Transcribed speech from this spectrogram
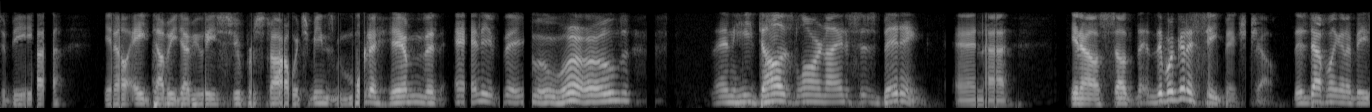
to be, uh, you know, a WWE superstar, which means more to him than anything in the world, And he does Laurinaitis' bidding. And uh, you know, so th- we're going to see Big Show. There's definitely going to be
